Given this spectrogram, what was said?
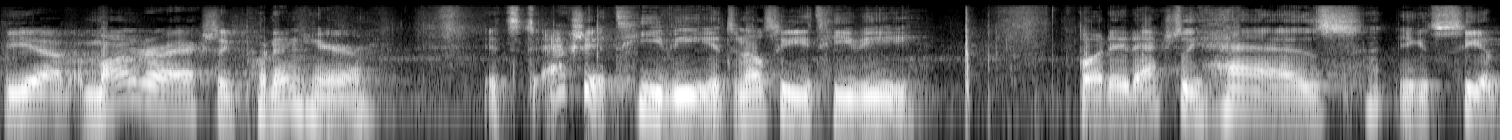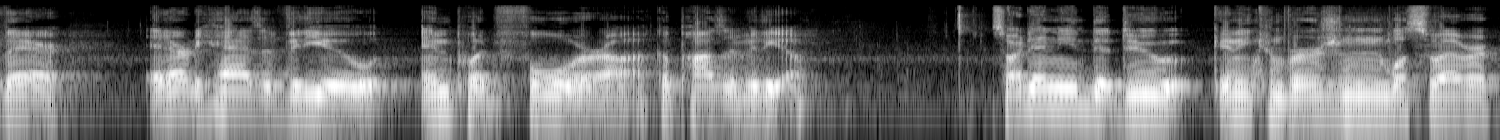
The uh, monitor I actually put in here, it's actually a TV. It's an LCD TV. But it actually has, you can see up there, it already has a video input for uh, composite video. So I didn't need to do any conversion whatsoever.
